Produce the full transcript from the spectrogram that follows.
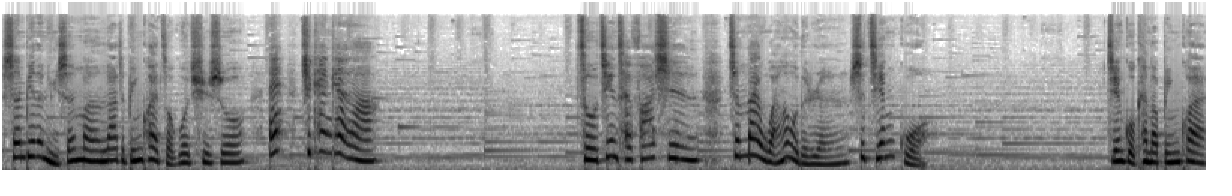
身边的女生们拉着冰块走过去，说：“哎，去看看啊！”走近才发现，这卖玩偶的人是坚果。坚果看到冰块，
